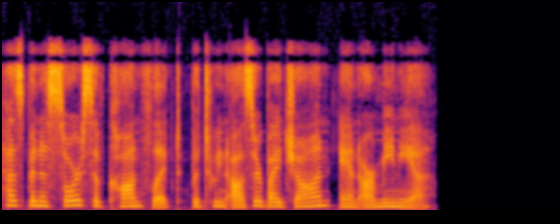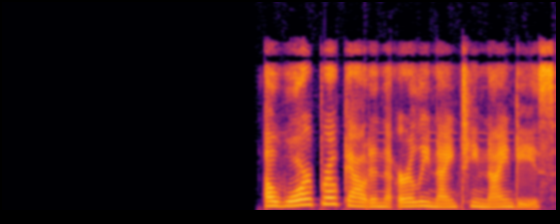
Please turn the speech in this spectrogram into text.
has been a source of conflict between Azerbaijan and Armenia. A war broke out in the early 1990s,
